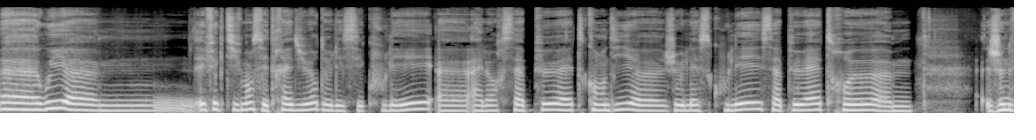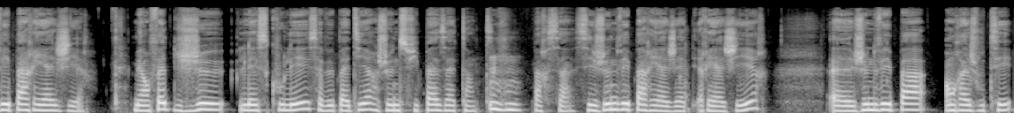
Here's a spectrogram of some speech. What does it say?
Euh, oui, euh, effectivement, c'est très dur de laisser couler. Euh, alors, ça peut être, quand on dit je laisse couler, ça peut être je ne vais pas réagir. Mais en fait, je laisse couler, ça ne veut pas dire je ne suis pas atteinte mmh par ça. C'est je ne vais pas réagir, je ne vais pas en rajouter,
